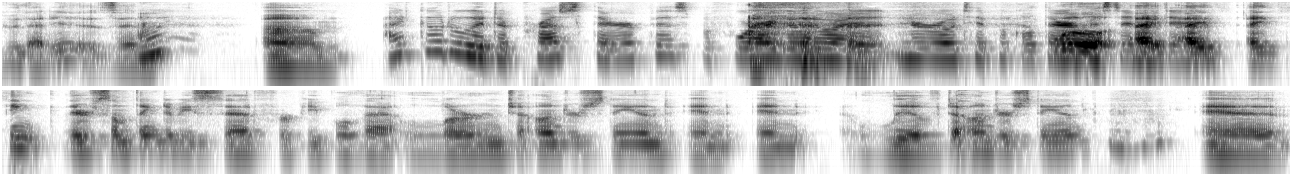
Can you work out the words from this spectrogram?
who that is, and Oh, um, I'd go to a depressed therapist before I go to a neurotypical therapist I, any day. I, I think there's something to be said for people that learn to understand and, and live to understand. Mhm. And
